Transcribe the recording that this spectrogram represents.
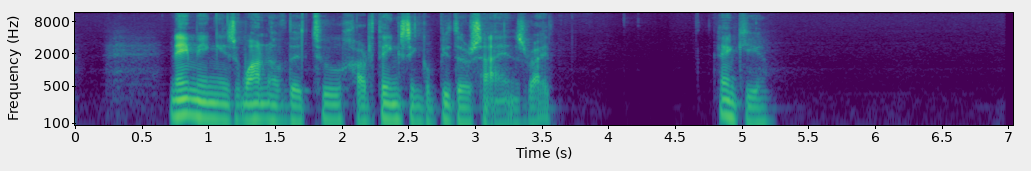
naming is one of the two hard things in computer science, right? Thank you.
